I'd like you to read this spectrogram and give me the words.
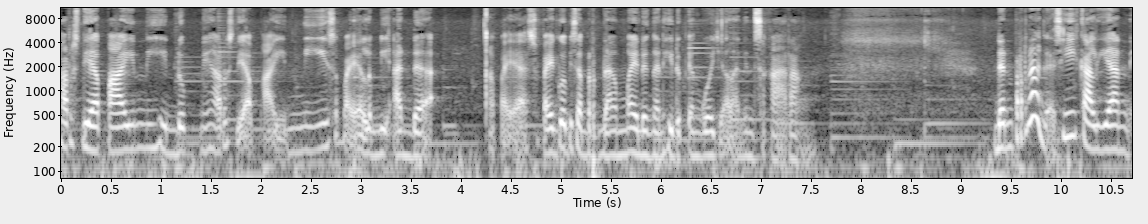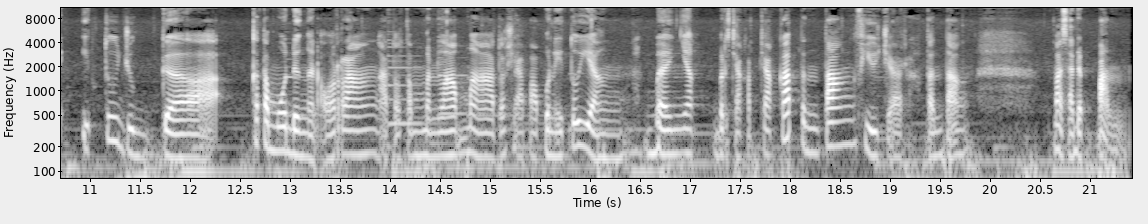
harus diapain nih hidup nih harus diapain nih supaya lebih ada apa ya supaya gue bisa berdamai dengan hidup yang gue jalanin sekarang dan pernah gak sih kalian itu juga ketemu dengan orang atau teman lama atau siapa pun itu yang banyak bercakap-cakap tentang future, tentang masa depan.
